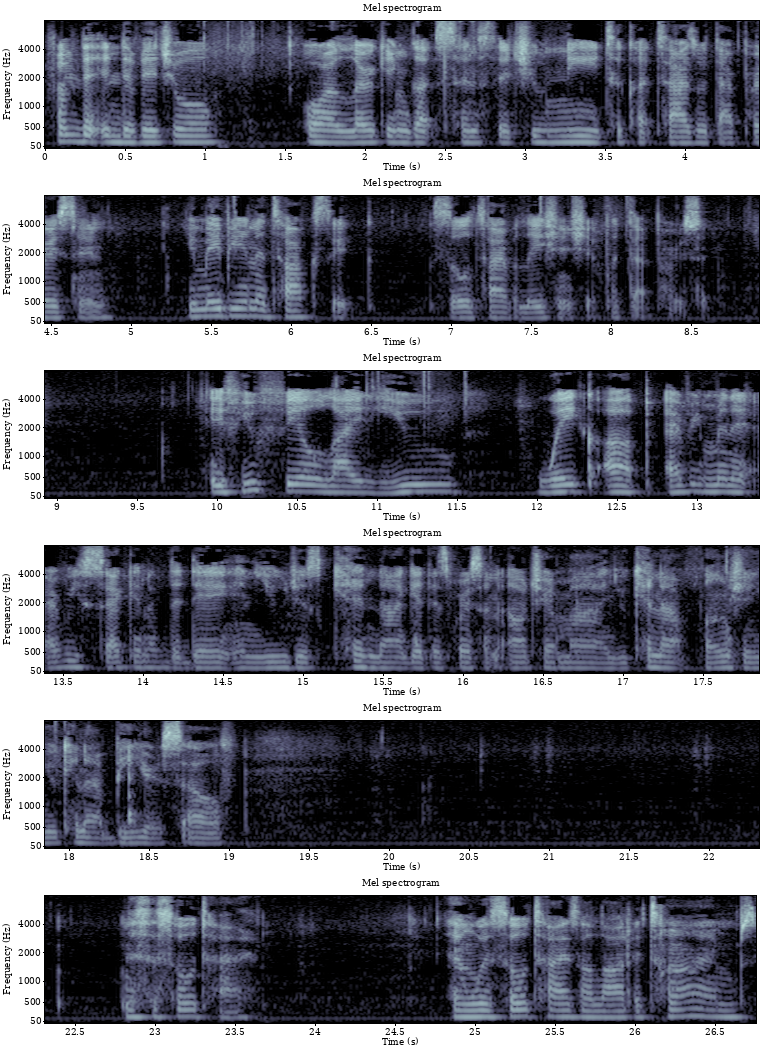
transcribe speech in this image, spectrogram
from the individual or a lurking gut sense that you need to cut ties with that person. You may be in a toxic soul tie relationship with that person if you feel like you wake up every minute, every second of the day, and you just cannot get this person out your mind. You cannot function. You cannot be yourself. It's a soul tie. And with soul ties, a lot of times,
